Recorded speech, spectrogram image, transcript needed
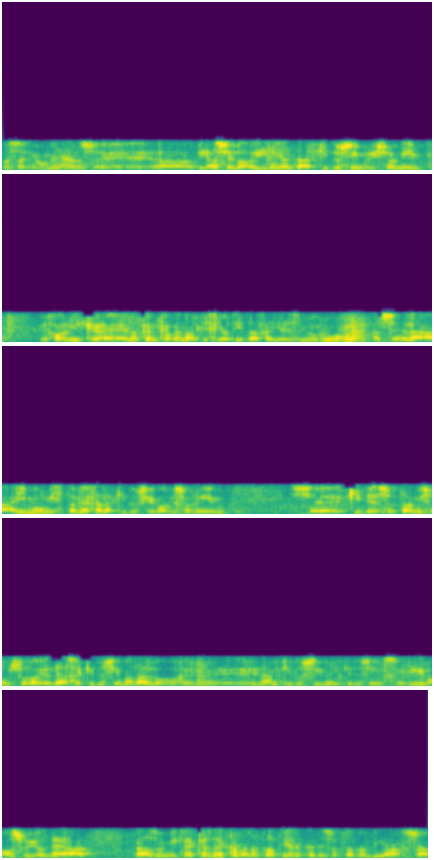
או שאני אומר שהביאה שלו היא ילדת קידושים ראשונים. בכל מקרה, אין לו כאן כוונת לחיות איתה חיי זנות. השאלה, האם הוא מסתמך על הקידושים הראשונים שקידש אותם, משום שהוא לא יודע שהקידושים הללו הם, אה, אינם קידושים, הם קידושים פסולים, או שהוא יודע, ואז במקרה כזה כוונתו תהיה לקדש אותה בביאה עכשיו.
